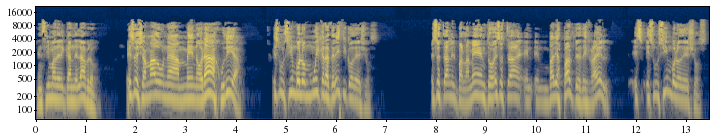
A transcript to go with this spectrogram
encima del candelabro. Eso es llamado una menorá judía. Es un símbolo muy característico de ellos. Eso está en el Parlamento, eso está en, varias partes de Israel. Es, es un símbolo de ellos.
